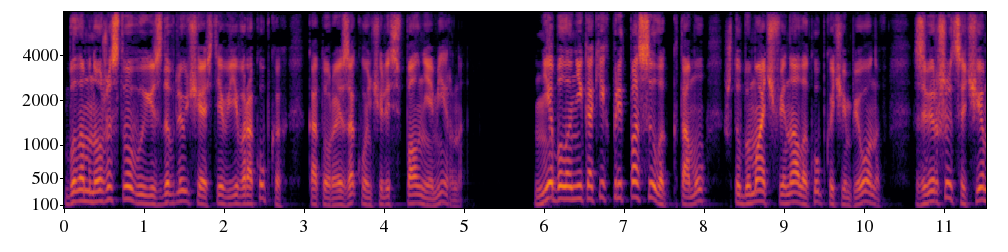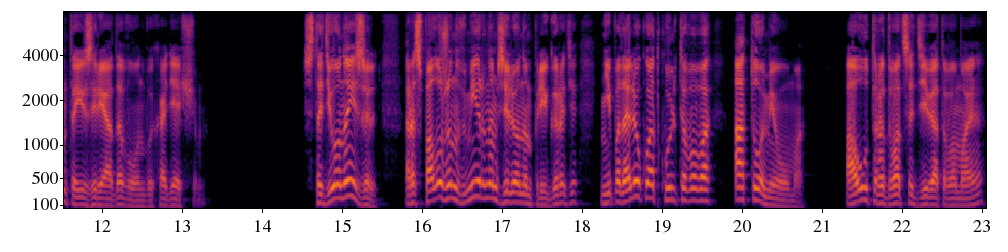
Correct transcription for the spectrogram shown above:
было множество выездов для участия в Еврокубках, которые закончились вполне мирно. Не было никаких предпосылок к тому, чтобы матч финала Кубка чемпионов завершится чем-то из ряда вон выходящим. Стадион Эйзель расположен в мирном зеленом пригороде неподалеку от культового Атомиума, а утро 29 мая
